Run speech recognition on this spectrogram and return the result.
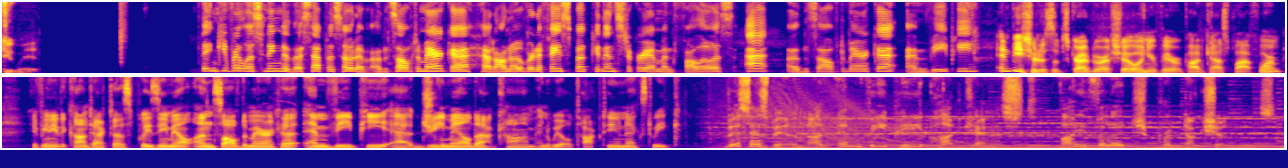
Do it. Thank you for listening to this episode of Unsolved America. Head on over to Facebook and Instagram and follow us at Unsolved America MVP. And be sure to subscribe to our show on your favorite podcast platform. If you need to contact us, please email unsolvedamerica.mvp at gmail.com and we'll talk to you next week. This has been an MVP podcast, My Village Productions.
